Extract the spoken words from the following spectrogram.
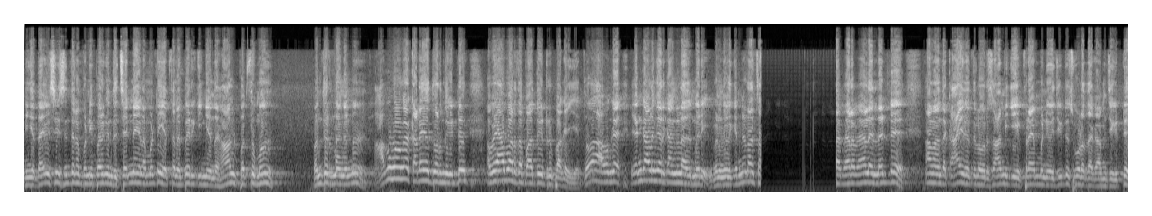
நீங்கள் தயவுசெய்து சிந்தனை பண்ணி பாருங்க இந்த சென்னையில் மட்டும் எத்தனை பேர் இருக்கீங்க? அந்த ஹால் பத்துமா? வந்திருந்தாங்கன்னா அவங்கவுங்க கடையை திறந்துக்கிட்டு வியாபாரத்தை பார்த்துக்கிட்டு இருப்பாங்க. ஏதோ அவங்க எங்க ஆளுங்க இருக்காங்களோ அது மாதிரி. இவங்களுக்கு என்னடா சா- வேற வேலை இல்லைன்ட்டு அவன் அந்த காகிதத்தில் ஒரு சாமிக்கு ஃப்ரேம் பண்ணி வச்சுக்கிட்டு சூடத்தை காமிச்சிக்கிட்டு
